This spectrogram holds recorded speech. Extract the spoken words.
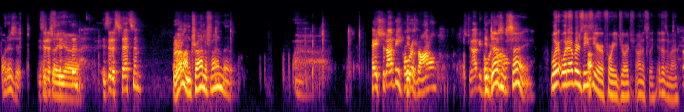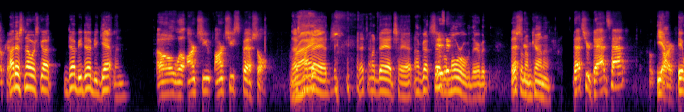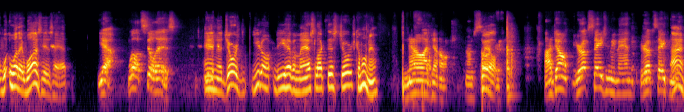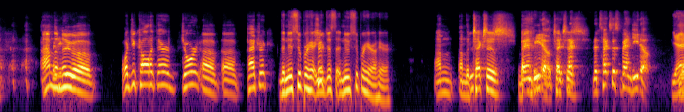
what is it? Is it a Stetson? a uh, Is it a Stetson? well, I'm trying to find the. Hey, should I be horizontal? Should I be It doesn't say. What, whatever's easier for you, George. Honestly, it doesn't matter. Okay. I just know it's got W.W. Gatlin. Oh well, aren't you aren't you special? That's my dad's. That's my dad's hat. I've got several it? more over there, but That's this one I'm kind of that's your dad's hat. Oh, yeah. Sorry. It well, it was his hat. Yeah. Well, it still is. And uh, George, you don't? Do you have a mask like this, George? Come on now. No, I don't. I'm sorry. Well, I don't. You're upstaging me, man. You're upstaging me. I, I'm the new. Uh, what'd you call it there, George? Uh, uh, Patrick. The new superhero. Sup- You're just a new superhero here. I'm I'm the Texas Bandito. Texas. the Texas Bandito. Yeah. The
